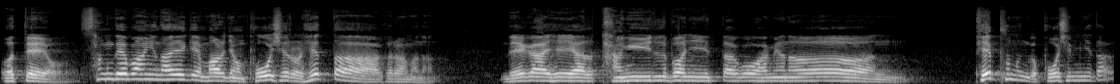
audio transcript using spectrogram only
어때요? 상대방이 나에게 말하자면 보시를 했다 그러면은 내가 해야 할 당위 1번이 있다고 하면은 베푸는 거 보십니다.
